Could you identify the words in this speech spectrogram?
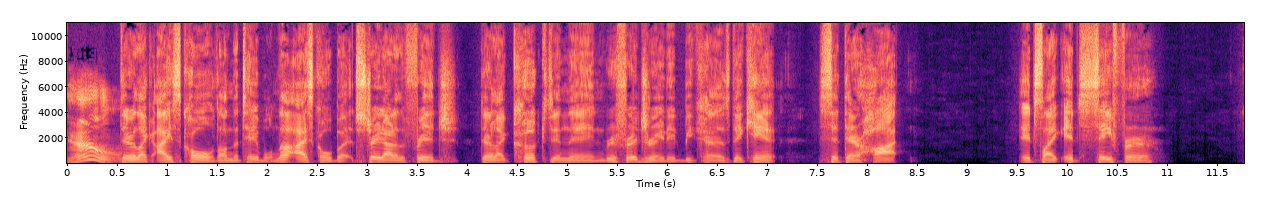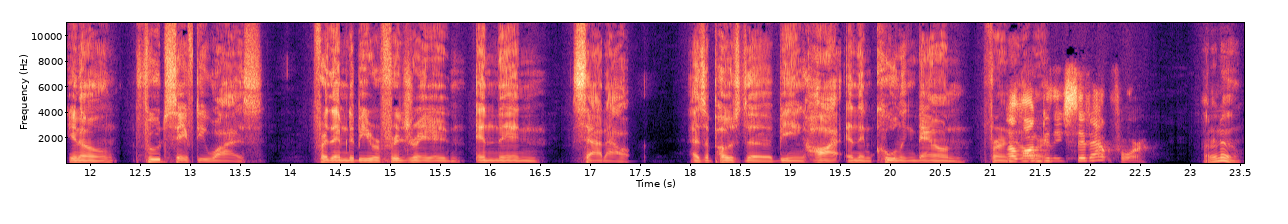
no. They're like ice cold on the table. Not ice cold, but straight out of the fridge. They're like cooked and then refrigerated because they can't sit there hot. It's like it's safer, you know, food safety wise, for them to be refrigerated and then sat out as opposed to being hot and then cooling down for an How hour. long do they sit out for? I don't know.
